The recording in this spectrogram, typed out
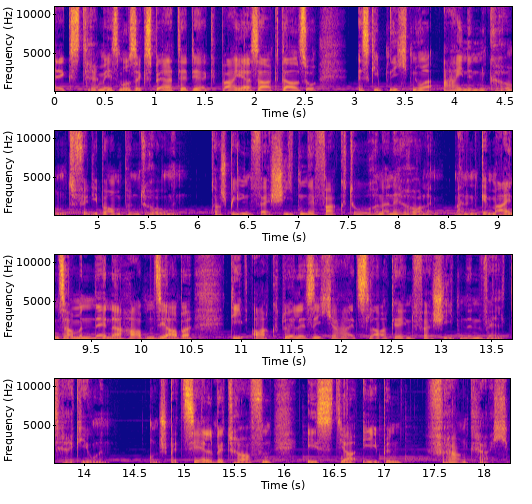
Extremismusexperte Dirk Bayer sagt also, es gibt nicht nur einen Grund für die Bombendrohungen. Da spielen verschiedene Faktoren eine Rolle. Einen gemeinsamen Nenner haben sie aber, die aktuelle Sicherheitslage in verschiedenen Weltregionen. Und speziell betroffen ist ja eben Frankreich.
